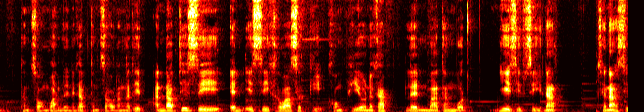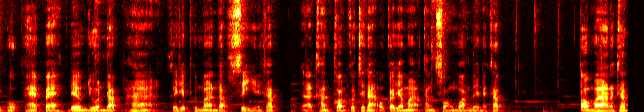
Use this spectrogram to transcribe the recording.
2 ทั้ง 2 วันเลยนะครับ ทั้งเสาร์ทั้งอาทิตย์ อันดับที่ 4 NEC คาวาซากิของเพียวนะครับ เล่นมาทั้งหมด 24 นัด ชนะ 16 แพ้ 8 เดิมอยู่อันดับ 5 ขยับขึ้นมาอันดับ 4 นะครับ ครั้งก่อนก็ชนะโอกายามะทั้ง 2 วันเลยนะครับ ต่อมานะครับ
